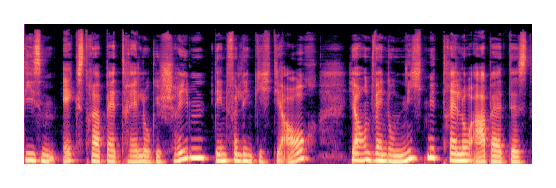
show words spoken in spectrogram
diesem extra bei Trello geschrieben, den verlinke ich dir auch. Ja, und wenn du nicht mit Trello arbeitest,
